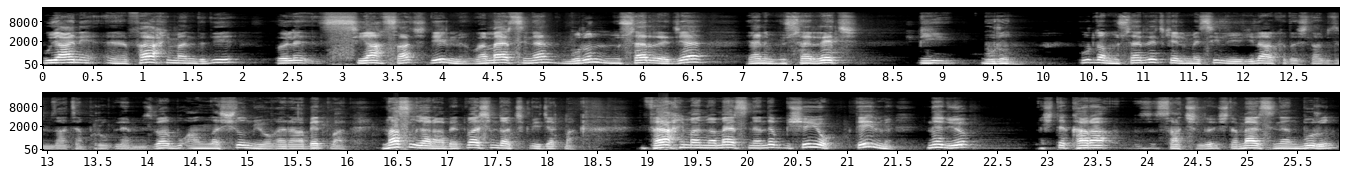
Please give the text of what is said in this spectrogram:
Bu yani e, fahimen dediği böyle siyah saç değil mi? Ve mersinen burun müserrece yani müserreç bir burun. Burada müserreç kelimesiyle ilgili arkadaşlar bizim zaten problemimiz var. Bu anlaşılmıyor. Garabet var. Nasıl garabet var? Şimdi açıklayacak bak. Fahimen ve Mersinen'de bir şey yok. Değil mi? Ne diyor? İşte kara saçlı, işte Mersinen burun.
